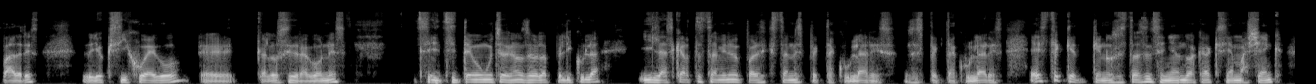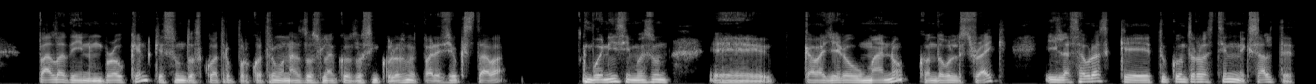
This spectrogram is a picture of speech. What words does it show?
padres. Yo que sí juego, eh, Calos y Dragones. Sí, sí tengo muchas ganas de ver la película y las cartas también me parece que están espectaculares, espectaculares. Este que, que nos estás enseñando acá, que se llama Shank, Paladin Unbroken, que es un 2-4 por 4 monadas, dos blancos, dos colores, me pareció que estaba buenísimo. Es un eh, caballero humano con double strike y las auras que tú controlas tienen exalted.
